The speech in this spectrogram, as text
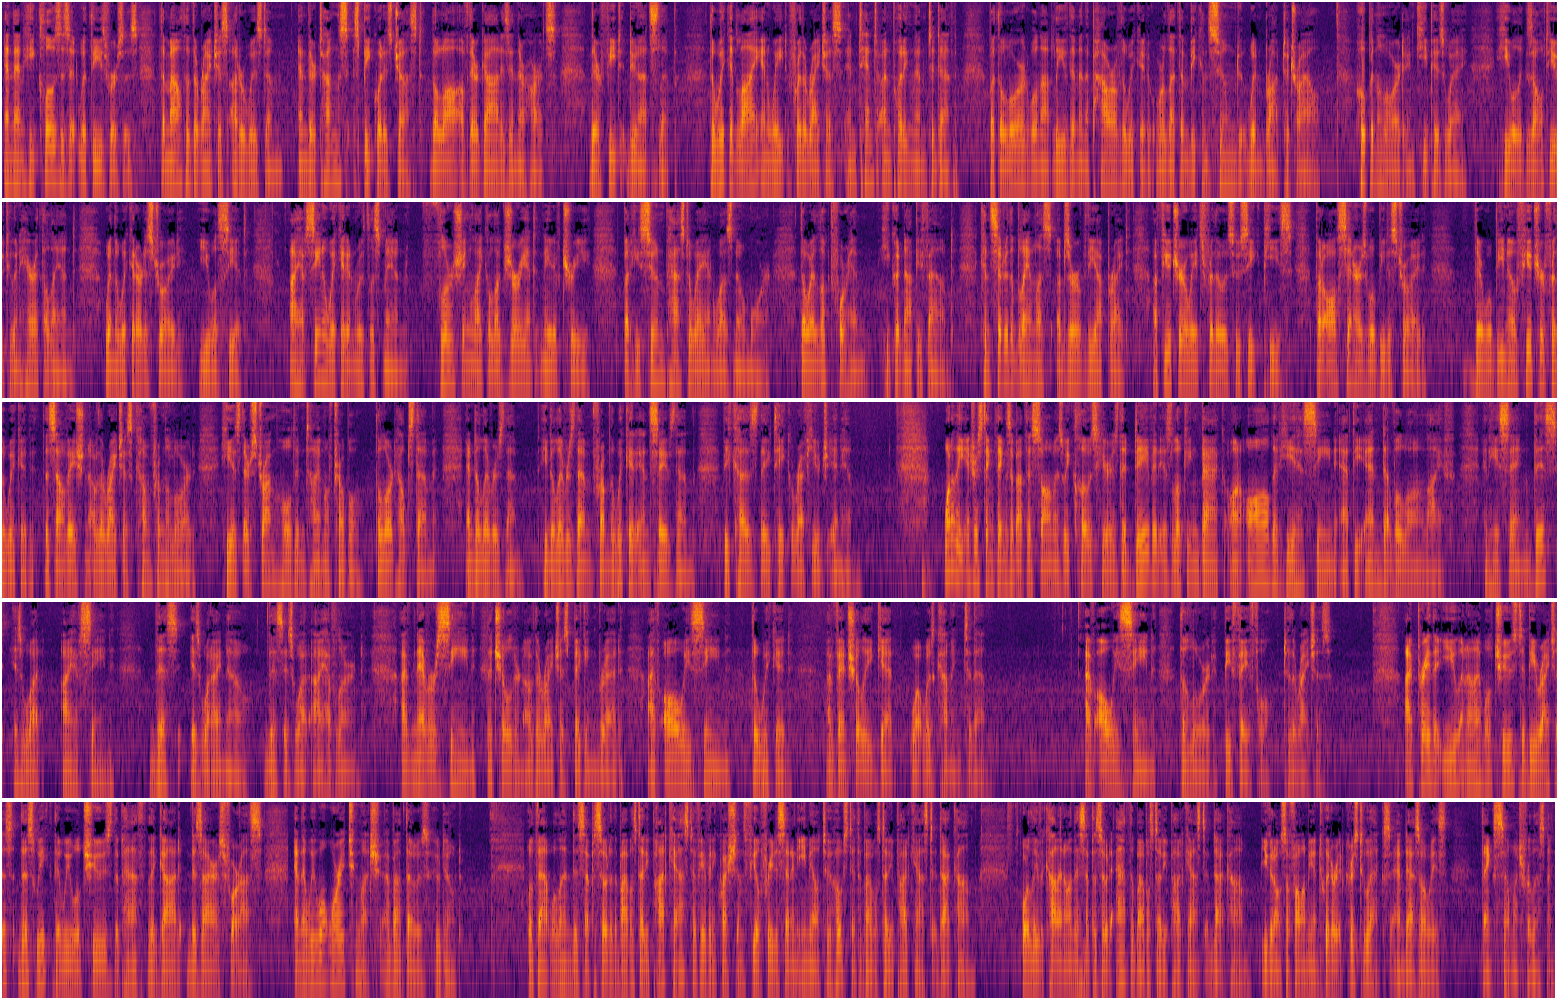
And then he closes it with these verses The mouth of the righteous utter wisdom, and their tongues speak what is just. The law of their God is in their hearts. Their feet do not slip. The wicked lie in wait for the righteous, intent on putting them to death. But the Lord will not leave them in the power of the wicked, or let them be consumed when brought to trial. Hope in the Lord and keep his way. He will exalt you to inherit the land. When the wicked are destroyed, you will see it. I have seen a wicked and ruthless man flourishing like a luxuriant native tree, but he soon passed away and was no more. Though I looked for him, he could not be found. Consider the blameless, observe the upright. A future awaits for those who seek peace, but all sinners will be destroyed. There will be no future for the wicked. The salvation of the righteous come from the Lord. He is their stronghold in time of trouble. The Lord helps them and delivers them. He delivers them from the wicked and saves them, because they take refuge in him. One of the interesting things about this psalm as we close here is that David is looking back on all that he has seen at the end of a long life. And he's saying, This is what I have seen. This is what I know. This is what I have learned. I've never seen the children of the righteous begging bread. I've always seen the wicked eventually get what was coming to them. I've always seen the Lord be faithful to the righteous. I pray that you and I will choose to be righteous this week, that we will choose the path that God desires for us, and that we won't worry too much about those who don't. With that, we'll end this episode of the Bible Study Podcast. If you have any questions, feel free to send an email to host at thebiblestudypodcast.com or leave a comment on this episode at thebiblestudypodcast.com. You can also follow me on Twitter at Chris2X. And as always, thanks so much for listening.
